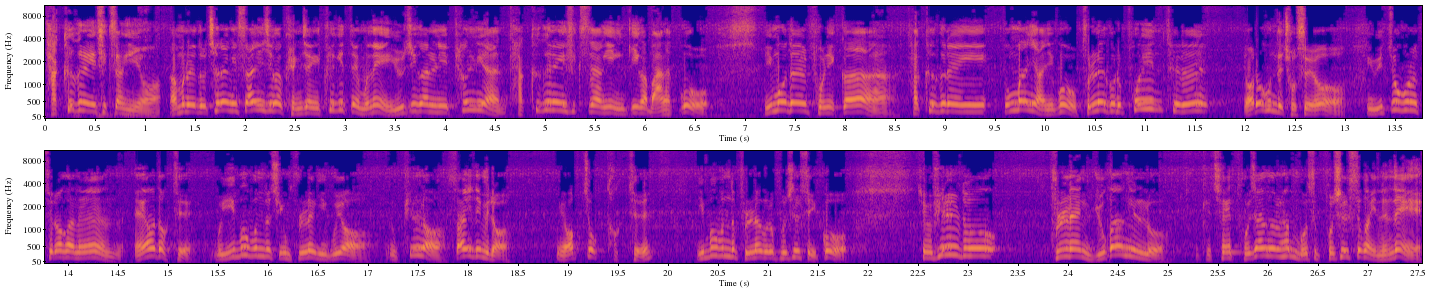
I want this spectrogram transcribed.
다크 그레이 색상이요. 아무래도 차량의 사이즈가 굉장히 크기 때문에 유지 관리 편리한 다크 그레이 색상이 인기가 많았고 이 모델 보니까 다크 그레이 뿐만이 아니고 블랙으로 포인트를 여러 군데 줬어요. 이 위쪽으로 들어가는 에어덕트, 뭐 이 부분도 지금 블랙이고요. 이 필러, 사이드 미러, 이 옆쪽 덕트, 이 부분도 블랙으로 보실 수 있고, 지금 휠도 블랙 유광일로 이렇게 제 도장을 한 모습 보실 수가 있는데,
